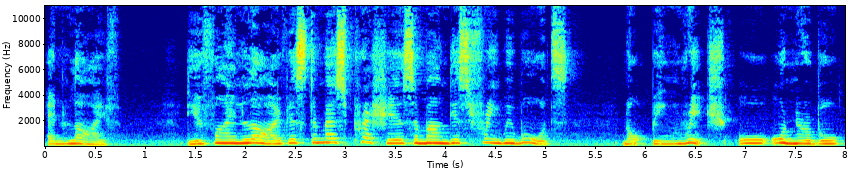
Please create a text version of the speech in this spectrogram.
and life. Do you find life is the most precious among these three rewards? Not being rich or honorable,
